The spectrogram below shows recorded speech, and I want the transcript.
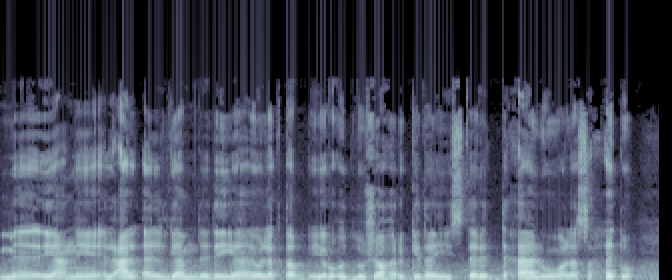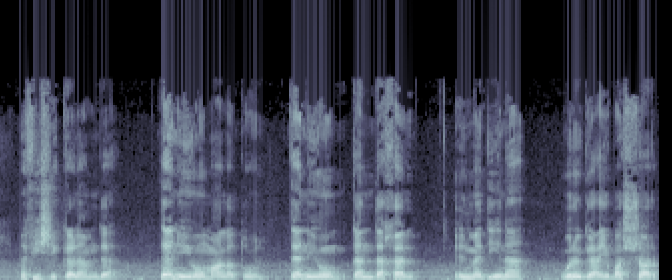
يعني العلقة الجامدة دي يقول لك طب يرقد له شهر كده يسترد حاله ولا صحته؟ مفيش الكلام ده. تاني يوم على طول. تاني يوم كان دخل المدينة ورجع يبشر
